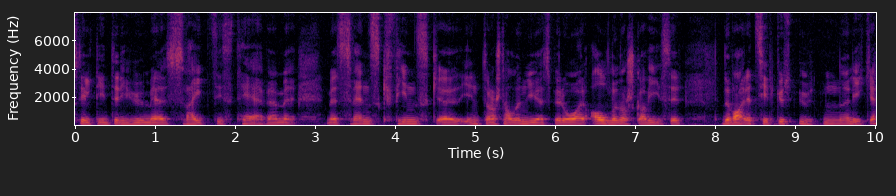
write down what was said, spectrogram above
stilte intervju med sveitsisk TV, med, med svensk, finsk, internasjonale nyhetsbyråer, alle norske aviser. Det var et sirkus uten like.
